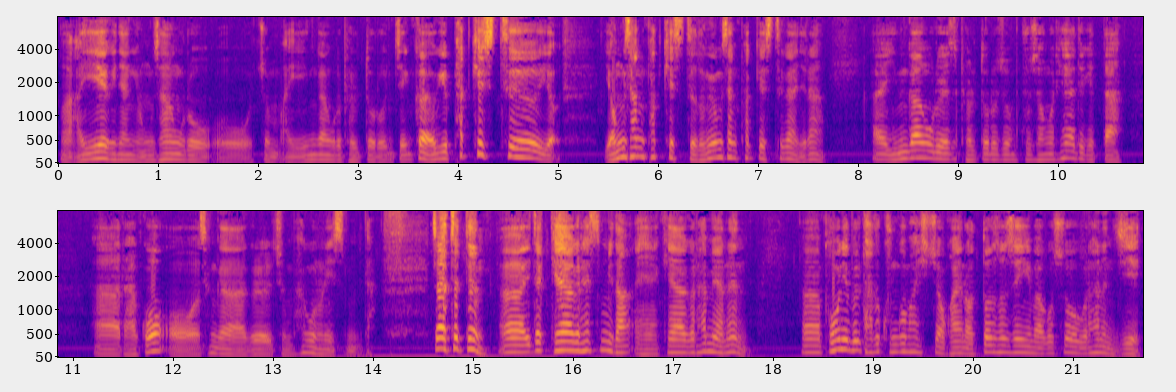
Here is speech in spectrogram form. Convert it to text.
어, 아예 그냥 영상으로, 어, 좀 아예 인강으로 별도로, 이제, 그러니까 여기 팟캐스트, 여, 영상 팟캐스트, 동영상 팟캐스트가 아니라, 아, 인강으로 해서 별도로 좀 구성을 해야 되겠다. 아, 라고, 어, 생각을 좀 하고는 있습니다. 자, 어쨌든, 아, 이제 계약을 했습니다. 예, 계약을 하면은, 어, 부모님들 다들 궁금하시죠? 과연 어떤 선생님하고 수업을 하는지,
